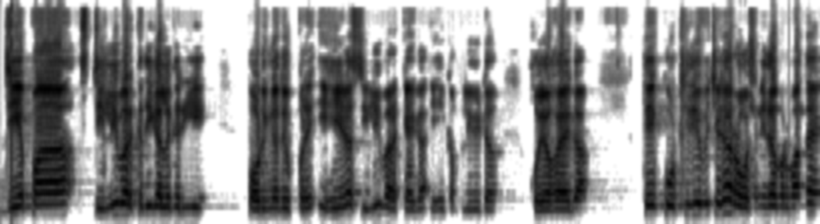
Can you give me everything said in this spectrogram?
ਜੇ ਆਪਾਂ ਸਟੀਲੀ ਵਰਕ ਦੀ ਗੱਲ ਕਰੀਏ, ਪੌੜੀਆਂ ਦੇ ਉੱਪਰ ਇਹ ਜਿਹੜਾ ਸਟੀਲੀ ਵਰਕ ਹੈਗਾ, ਇਹ ਕੰਪਲੀਟ ਹੋਇਆ ਹੋਇਆ ਹੈਗਾ। ਤੇ ਕੋਠੀ ਦੇ ਵਿੱਚ ਜਿਹੜਾ ਰੋਸ਼ਨੀ ਦਾ ਪ੍ਰਬੰਧ ਹੈ,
